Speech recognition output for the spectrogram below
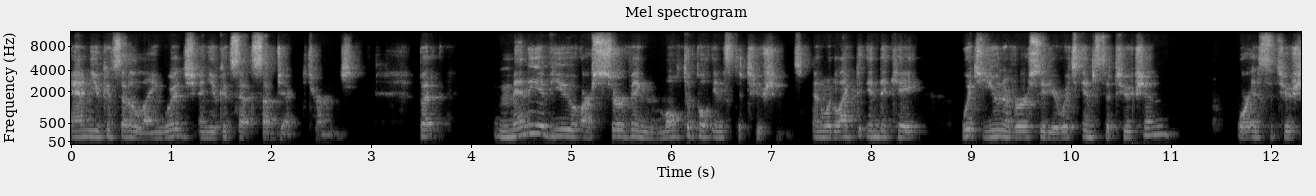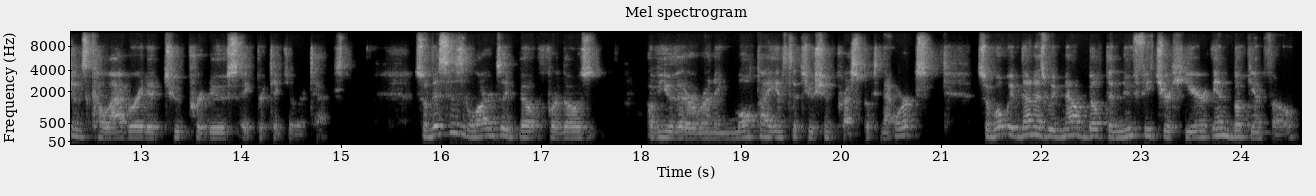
And you can set a language and you can set subject terms. But many of you are serving multiple institutions and would like to indicate which university or which institution or institutions collaborated to produce a particular text. So this is largely built for those of you that are running multi-institution Pressbooks networks. So what we've done is we've now built a new feature here in Book Info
